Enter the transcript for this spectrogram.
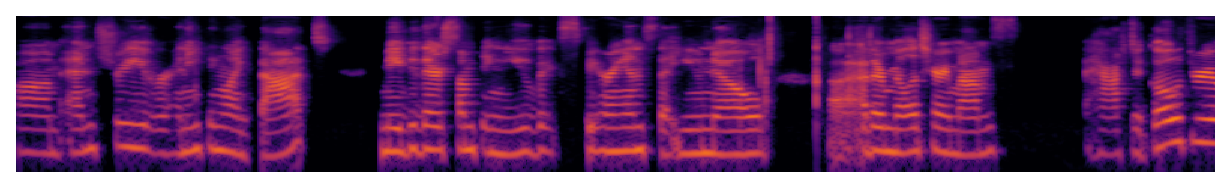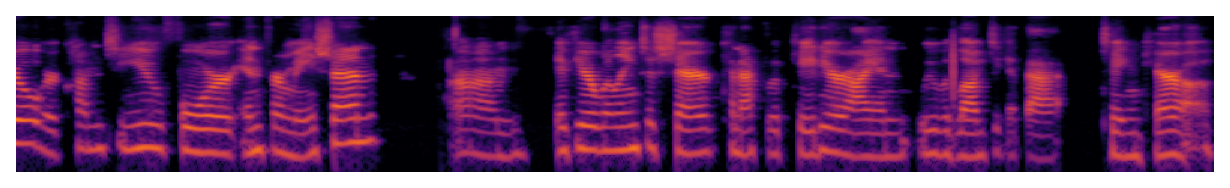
um, entry or anything like that, maybe there's something you've experienced that you know uh, other military moms have to go through or come to you for information. Um, if you're willing to share, connect with Katie or I, and we would love to get that taken care of.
